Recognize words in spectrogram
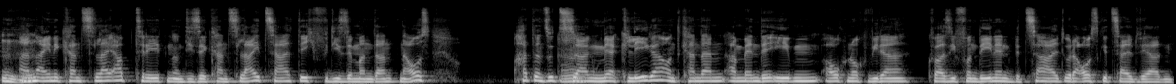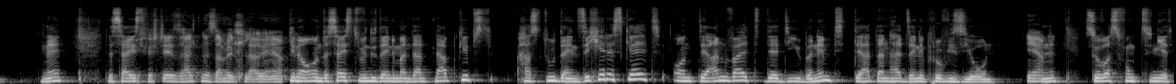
mhm. an eine Kanzlei abtreten und diese Kanzlei zahlt dich für diese Mandanten aus, hat dann sozusagen ah. mehr Kläger und kann dann am Ende eben auch noch wieder quasi von denen bezahlt oder ausgezahlt werden. Ne? Das heißt, ich verstehe, es ist halt eine Sammelklage, ja. Genau, und das heißt, wenn du deine Mandanten abgibst, hast du dein sicheres Geld und der Anwalt, der die übernimmt, der hat dann halt seine Provision. Ja. Ne? Sowas funktioniert.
